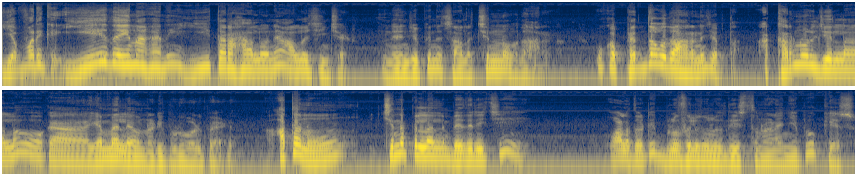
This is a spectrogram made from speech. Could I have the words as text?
ఎవరికి ఏదైనా కానీ ఈ తరహాలోనే ఆలోచించాడు. నేను చెప్పింది చాలా చిన్న ఉదాహరణ. ఒక పెద్ద ఉదాహరణ చెప్తా. ఆ కర్నూలు జిల్లాలో ఒక ఎమ్మెల్యే ఉన్నాడు ఇప్పుడు ఓడిపోయాడు. అతను చిన్నపిల్లల్ని బెదిరించి వాళ్ళతోటి బ్లూ ఫిల్మ్లు తీస్తున్నాడని చెప్పి ఒక కేసు.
